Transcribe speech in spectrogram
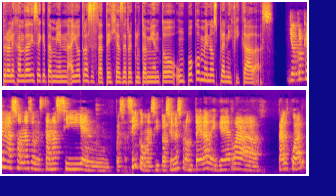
Pero Alejandra dice que también hay otras estrategias de reclutamiento un poco menos planificadas. Yo creo que en las zonas donde están así, en, pues así, como en situaciones frontera de guerra tal cual,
